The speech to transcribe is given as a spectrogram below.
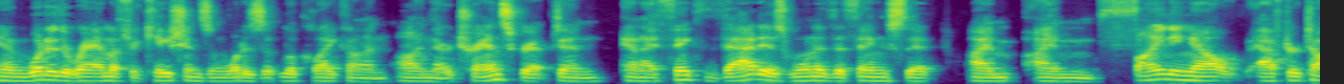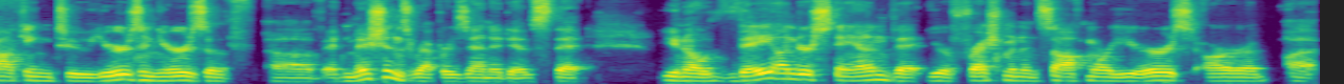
and what are the ramifications and what does it look like on on their transcript? And and I think that is one of the things that I'm I'm finding out after talking to years and years of of admissions representatives that you know they understand that your freshman and sophomore years are a, a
